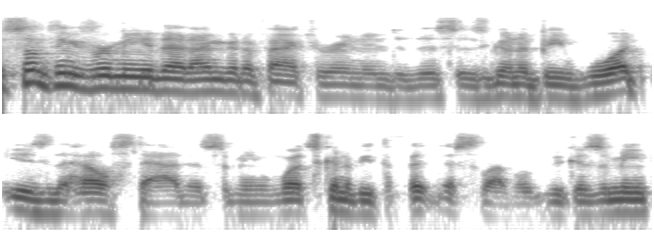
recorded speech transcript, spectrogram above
something for me that I'm going to factor in into this is going to be what is the health status? I mean, what's going to be the fitness level? Because I mean,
